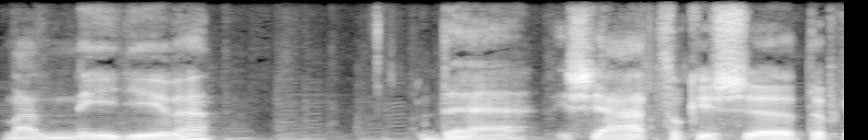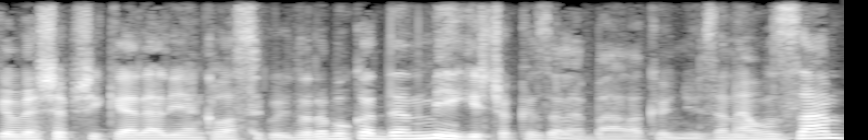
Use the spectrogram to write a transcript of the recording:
már négy éve, de is játszok is több-kevesebb sikerrel ilyen klasszikus darabokat, de mégiscsak közelebb áll a könnyű zene hozzám,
